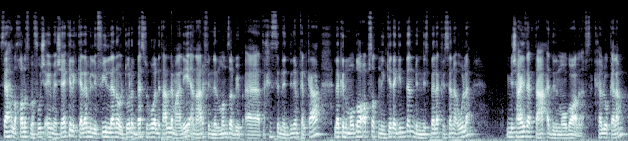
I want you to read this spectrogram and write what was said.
سهل خالص ما فيهوش أي مشاكل. الكلام اللي فيه اللي أنا قلته لك بس هو اللي اتعلم عليه. أنا عارف إن المنظر بيبقى تحس إن الدنيا مكلكعة لكن الموضوع أبسط من كده جدا بالنسبة لك في سنة أولى. مش عايزك تعقد الموضوع على نفسك. حلو الكلام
